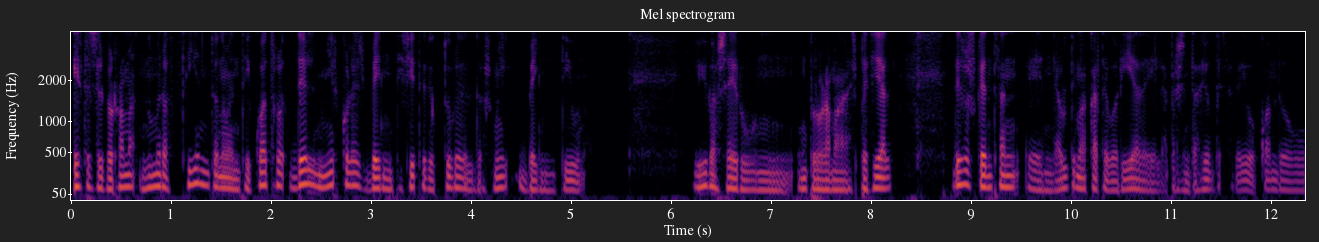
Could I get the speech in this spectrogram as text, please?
Este es el programa número 194 del miércoles 27 de octubre del 2021. Y hoy va a ser un, programa especial de esos que entran en la última categoría de la presentación, que te digo, cuando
